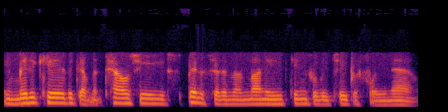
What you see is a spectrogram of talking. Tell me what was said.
in Medicare, the government tells you you've spent a certain amount of money, things will be cheaper for you now.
